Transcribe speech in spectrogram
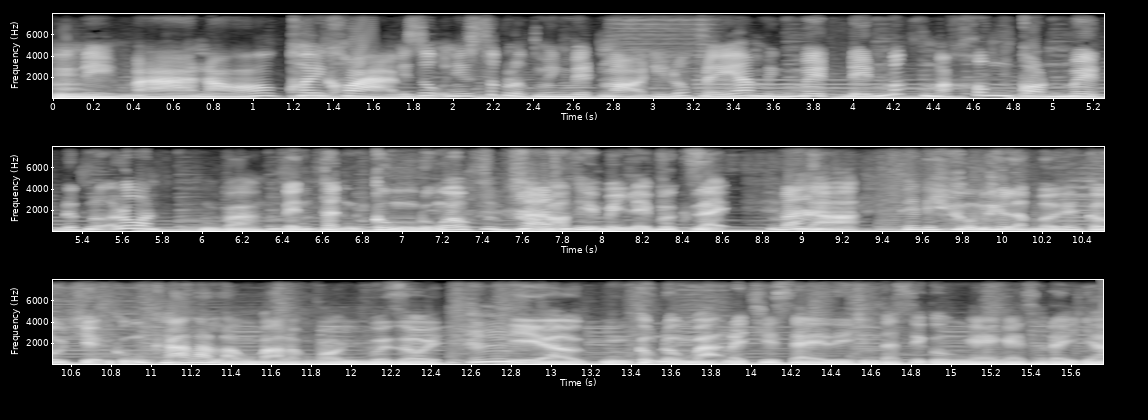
Ừ. để mà nó khuây khỏa ví dụ như sức lực mình mệt mỏi thì lúc đấy à, mình mệt đến mức mà không còn mệt được nữa luôn Vâng, đến tận cùng đúng không? Sau đó thì mình lại vực dậy. Vâng. Đó, thế thì không biết là với cái câu chuyện cũng khá là lòng va lòng vòng vừa rồi Ừ. thì ờ, cộng đồng mạng đã chia sẻ gì chúng ta sẽ cùng nghe ngay sau đây nhé.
